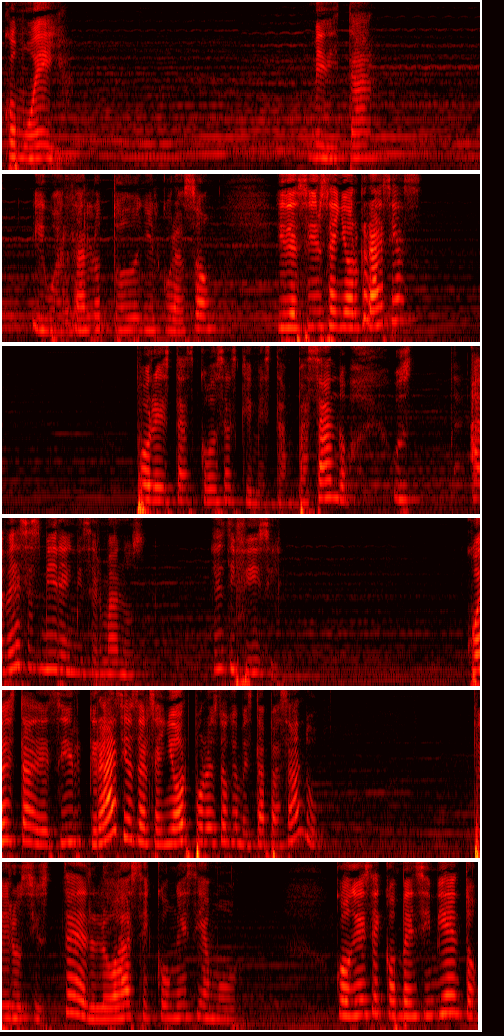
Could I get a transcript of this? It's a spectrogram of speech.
como ella. Meditar y guardarlo todo en el corazón y decir, Señor, gracias por estas cosas que me están pasando. A veces, miren mis hermanos, es difícil. Cuesta decir gracias al Señor por esto que me está pasando. Pero si usted lo hace con ese amor, con ese convencimiento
